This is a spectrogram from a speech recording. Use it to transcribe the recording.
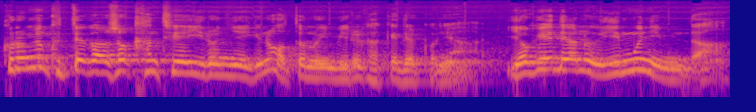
그러면 그때 가서 칸트의 이런 얘기는 어떤 의미를 갖게 될 거냐. 여기에 대한 의문입니다.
